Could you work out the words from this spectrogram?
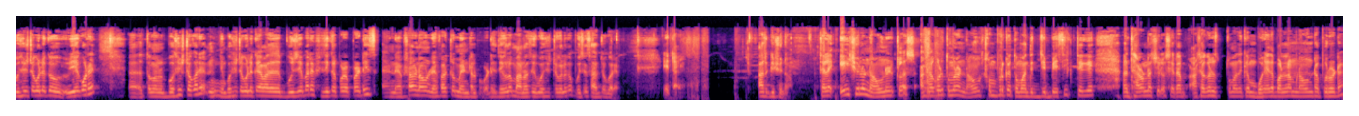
বৈশিষ্ট্যগুলিকে ইয়ে করে তোমার বৈশিষ্ট্য করে বৈশিষ্ট্যগুলিকে আমাদের বুঝতে পারে physical properties and abstract noun refer to mental properties যেগুলো মানসিক বৈশিষ্ট্যগুলোকে বুঝতে সাহায্য করে। এটাই। আর কিছু না। তাহলে এই ছিল নাউনের ক্লাস আশা করি তোমরা নাউন সম্পর্কে তোমাদের যে বেসিক থেকে ধারণা ছিল সেটা আশা করি তোমাদেরকে বোঝাতে পারলাম নাউনটা পুরোটা।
